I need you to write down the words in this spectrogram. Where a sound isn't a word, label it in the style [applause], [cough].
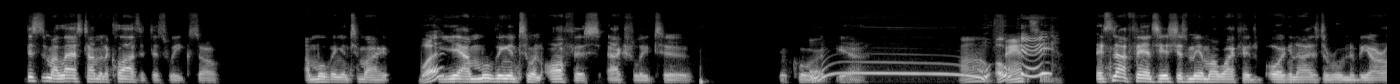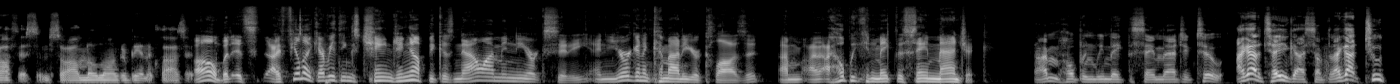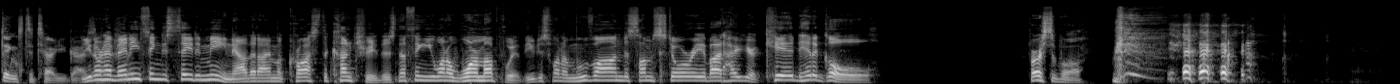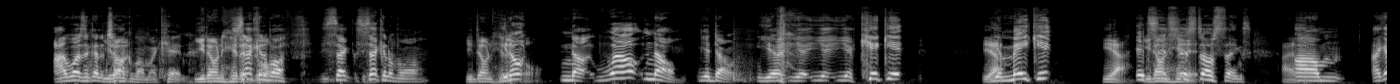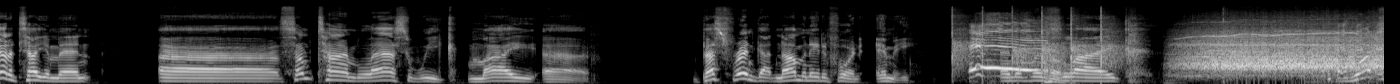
This is my last time in the closet this week, so I'm moving into my What? yeah, I'm moving into an office actually to record. Yeah. Oh, okay. fancy. It's not fancy. It's just me and my wife had organized a room to be our office, and so I'll no longer be in the closet. Oh, but it's. I feel like everything's changing up because now I'm in New York City, and you're going to come out of your closet. I'm. I I hope we can make the same magic. I'm hoping we make the same magic too. I got to tell you guys something. I got two things to tell you guys. You don't have anything to say to me now that I'm across the country. There's nothing you want to warm up with. You just want to move on to some story about how your kid hit a goal. First of all, [laughs] I wasn't going to talk about my kid. You don't hit second a goal. of all, sec- second of all, you don't hit you don't- goal. no. Well, no, you don't. You you you, you kick it. Yeah, You make it. Yeah. It's don't it's hit just it. those things. I- Um, I got to tell you, man. Uh, sometime last week, my uh best friend got nominated for an Emmy, and it was like, [laughs] what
